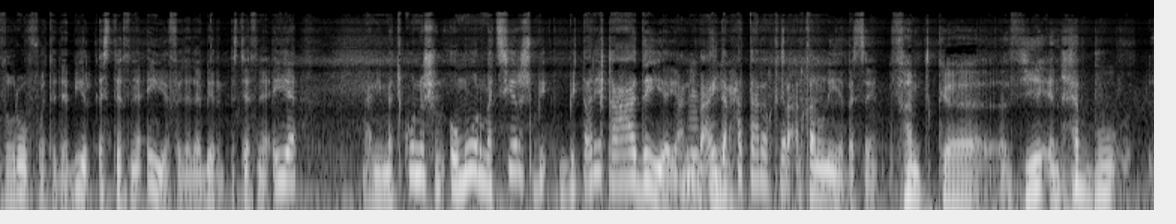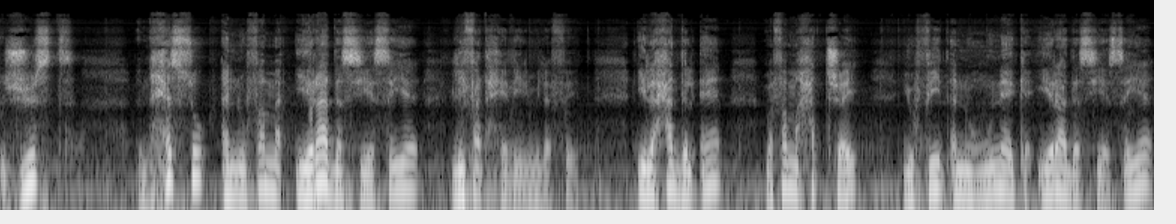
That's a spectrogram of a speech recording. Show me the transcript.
ظروف وتدابير استثنائية. في التدابير الاستثنائيه يعني ما تكونش الأمور ما تسيرش بطريقة عادية يعني بعيدا حتى على القراءة القانونية بس. فهمتك ثي نحبوا جوست نحسوا أنه فما إرادة سياسية لفتح هذه الملفات. إلى حد الآن ما فما حتى شيء يفيد انه هناك إرادة سياسية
